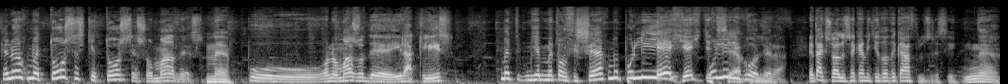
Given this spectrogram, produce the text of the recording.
Ενώ έχουμε τόσες και τόσες ομάδες Ναι. που ονομάζονται Ηρακλής, με, τη- με τον Θησέα έχουμε πολύ, Έχει, έχει και πολύ Θησέα λιγότερα. πολύ. Εντάξει, ο άλλος έκανε και 12 άθλους, ρε. εσύ. Ναι.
